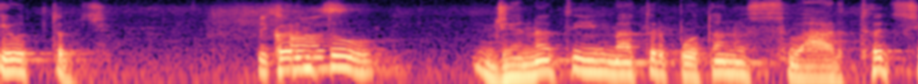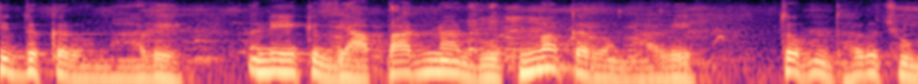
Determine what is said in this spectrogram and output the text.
એ ઉત્તમ છે. પરંતુ જેનાથી માત્ર પોતાનો સ્વાર્થ જ સિદ્ધ કરવામાં આવે અને એક વ્યાપારના રૂપમાં કરવામાં આવે તો હું ધારું છું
